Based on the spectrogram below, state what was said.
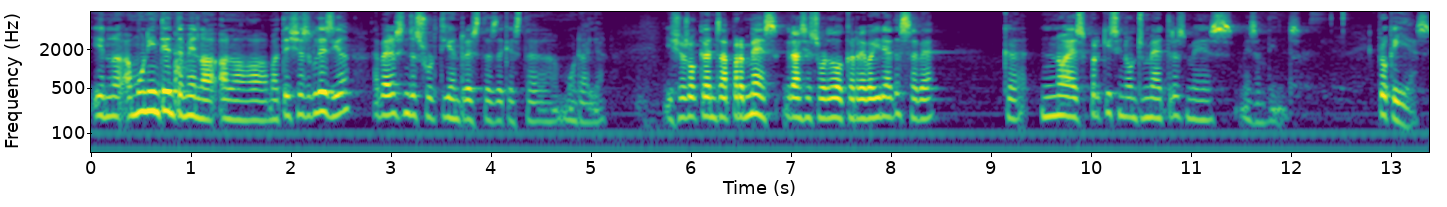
i en, amb un intent també la, en la mateixa església, a veure si ens sortien restes d'aquesta muralla. I això és el que ens ha permès, gràcies sobretot al carrer Baireda, saber que no és per aquí sinó uns metres més, més endins. Però que hi és.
